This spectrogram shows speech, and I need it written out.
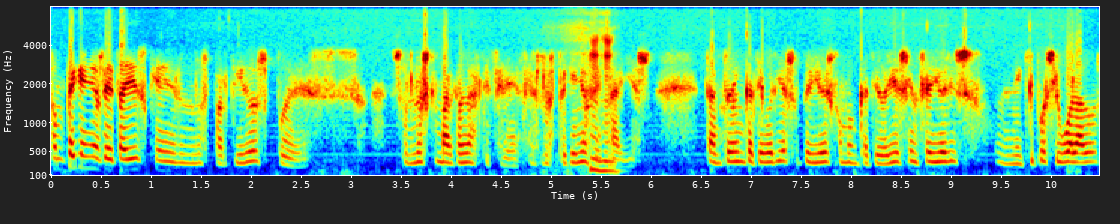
son pequeños detalles que en los partidos, pues, son los que marcan las diferencias, los pequeños detalles. Tanto en categorías superiores como en categorías inferiores, en equipos igualados,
